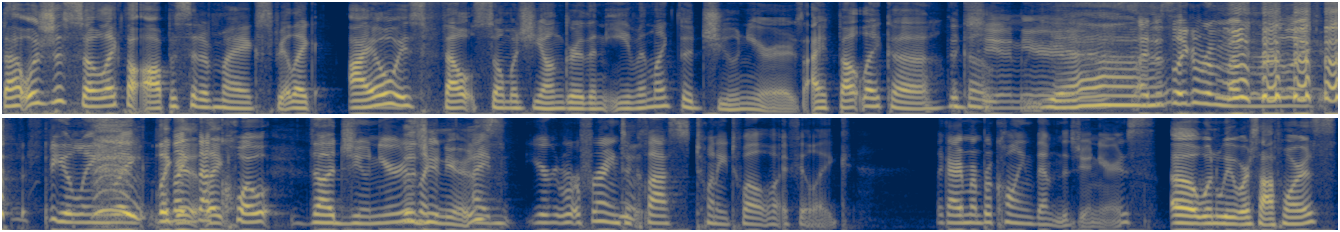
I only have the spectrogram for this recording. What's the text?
That was just so like the opposite of my experience. Like I Mm-hmm. always felt so much younger than even like the juniors. I felt like a the like a- juniors. Yeah. I just like remember like feeling like Like like, a- that like- quote, the juniors. The like, juniors. I, you're referring to class 2012. I feel like, like I remember calling them the juniors. oh when we were sophomores.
